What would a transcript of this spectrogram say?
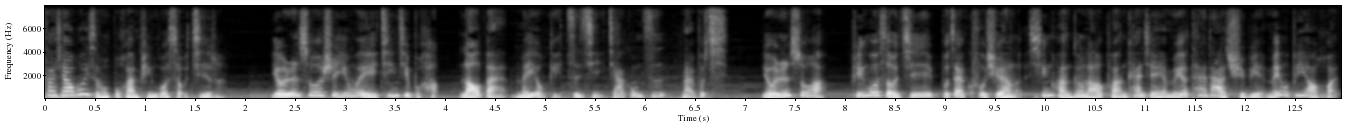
大家为什么不换苹果手机了？有人说是因为经济不好，老板没有给自己加工资，买不起。有人说啊，苹果手机不再酷炫了，新款跟老款看起来也没有太大的区别，没有必要换。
